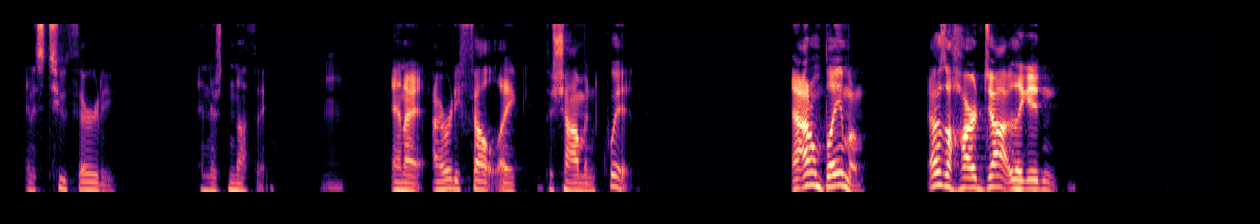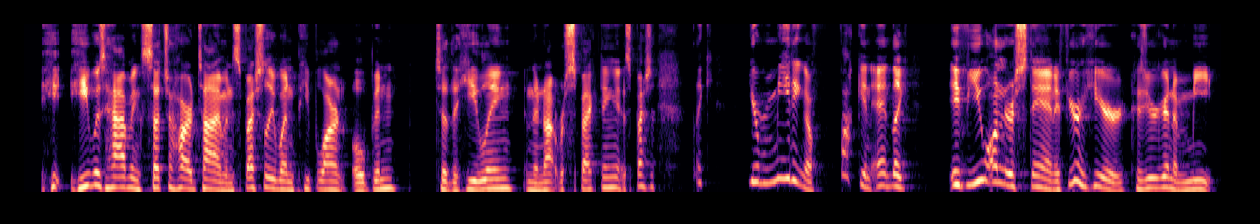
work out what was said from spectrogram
and it's two thirty, and there's nothing. Mm. And I, I already felt like the shaman quit, and I don't blame him. That was a hard job. Like it, he he was having such a hard time, and especially when people aren't open to the healing and they're not respecting it, especially like you're meeting a fucking end. Like if you understand, if you're here because you're gonna meet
